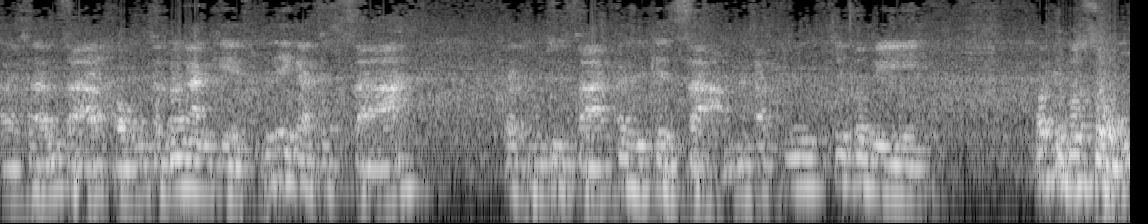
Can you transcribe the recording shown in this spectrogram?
สานศึกษาของสำนักงานเขตพื้นที่การศึกษาประถมศึกษาการศึกษาเขตสามนะครับ ซึ่งก็มีวัตถุประสงค์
